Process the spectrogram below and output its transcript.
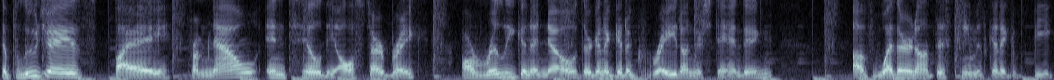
the Blue Jays by from now until the All Star break are really going to know, they're going to get a great understanding of whether or not this team is going to be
